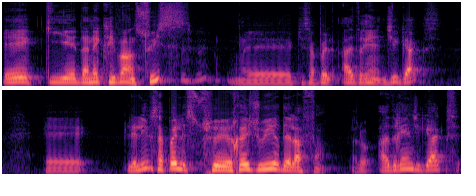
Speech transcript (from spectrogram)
et qui est d'un écrivain suisse et, qui s'appelle Adrien Gigax. Et le livre s'appelle Se réjouir de la fin. Alors, Adrien Gigax,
